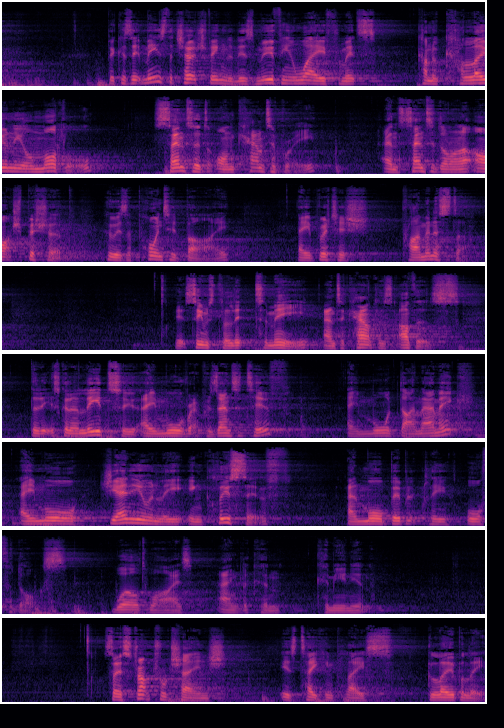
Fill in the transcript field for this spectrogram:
because it means the Church of England is moving away from its kind of colonial model centred on Canterbury and centred on an archbishop who is appointed by a British Prime Minister. It seems to, to me and to countless others that it's going to lead to a more representative, a more dynamic, a more genuinely inclusive, and more biblically orthodox worldwide Anglican communion. So, structural change is taking place globally.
